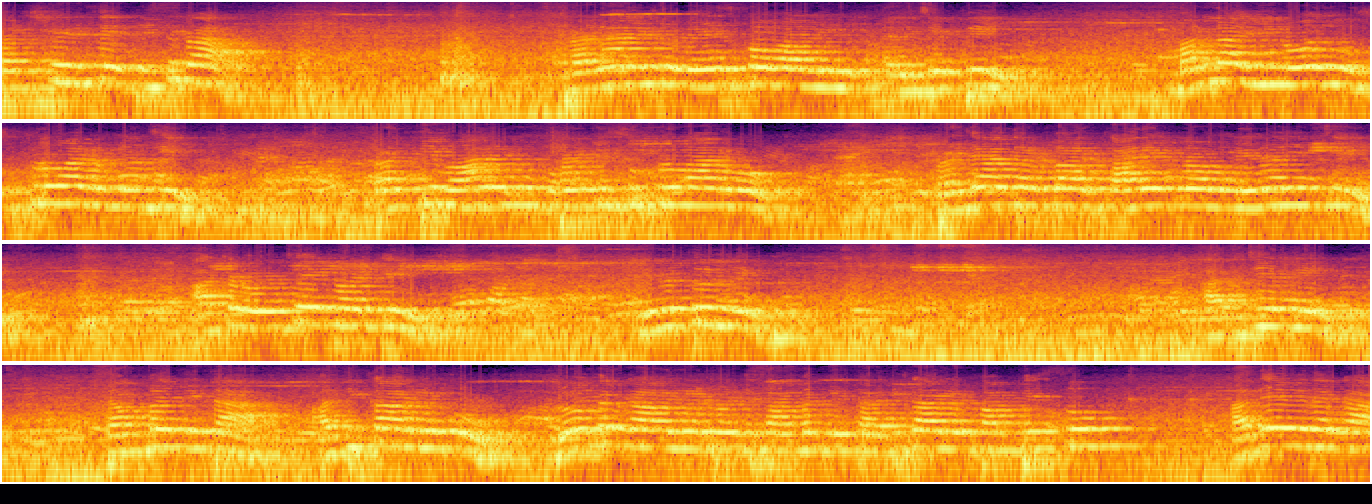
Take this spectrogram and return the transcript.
పరిష్కరించే దిశగా ప్రణాళికలు వేసుకోవాలి అని చెప్పి మళ్ళా ఈరోజు శుక్రవారం నుంచి ప్రతి వారం ప్రతి శుక్రవారం ప్రజా దర్బార్ కార్యక్రమం నిర్వహించి అక్కడ వచ్చేటువంటి నిరుతుల్ని అర్జీని సంబంధిత అధికారులకు లోకల్గా ఉన్నటువంటి సంబంధిత అధికారులకు పంపిస్తూ అదేవిధంగా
